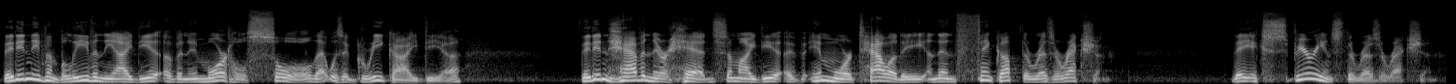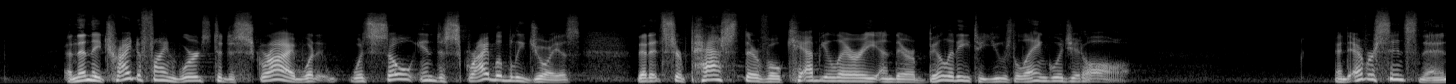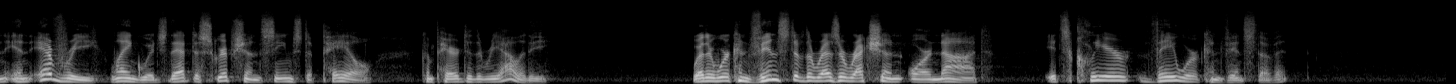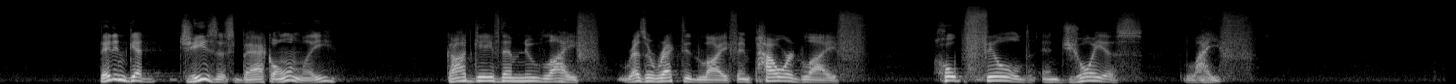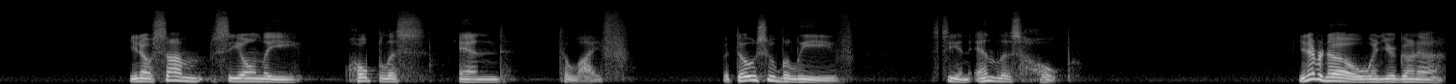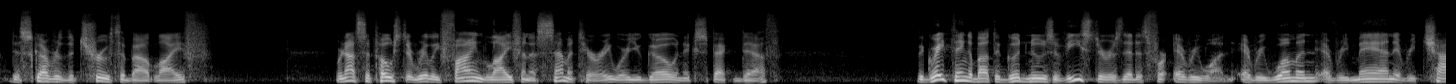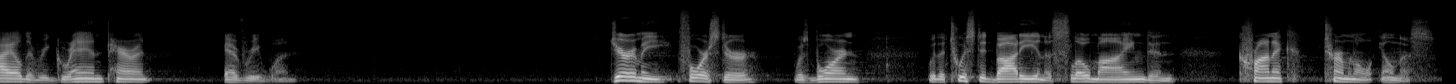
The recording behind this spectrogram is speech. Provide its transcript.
They didn't even believe in the idea of an immortal soul. That was a Greek idea. They didn't have in their head some idea of immortality and then think up the resurrection. They experienced the resurrection. And then they tried to find words to describe what was so indescribably joyous that it surpassed their vocabulary and their ability to use language at all. And ever since then, in every language, that description seems to pale compared to the reality. Whether we're convinced of the resurrection or not, it's clear they were convinced of it. They didn't get Jesus back only, God gave them new life resurrected life, empowered life, hope filled and joyous life. You know, some see only hopeless end to life, but those who believe see an endless hope. You never know when you're going to discover the truth about life. We're not supposed to really find life in a cemetery where you go and expect death. The great thing about the good news of Easter is that it's for everyone every woman, every man, every child, every grandparent, everyone. Jeremy Forrester was born with a twisted body and a slow mind and chronic terminal illness.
